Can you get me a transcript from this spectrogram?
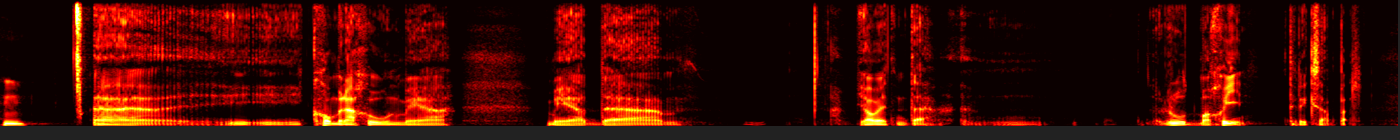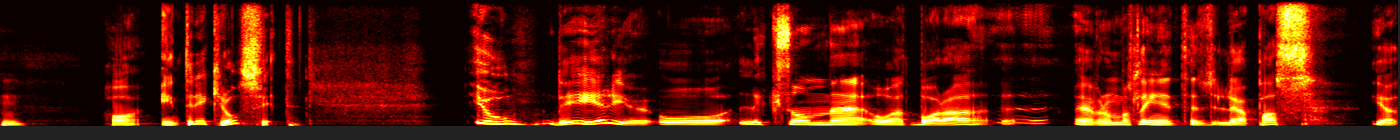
Mm. Eh, i, i, kombination med, med eh, jag vet inte, roddmaskin till exempel. Ha, är inte det crossfit? Jo, det är det ju. Och, liksom, eh, och att bara, eh, även om man slänger in ett löppass. Ja,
